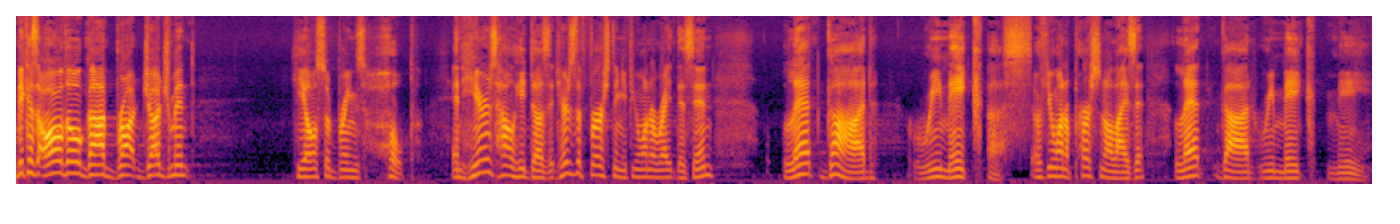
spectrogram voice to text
Because although God brought judgment, He also brings hope. And here's how he does it. Here's the first thing, if you want to write this in let God remake us. Or if you want to personalize it, let God remake me.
